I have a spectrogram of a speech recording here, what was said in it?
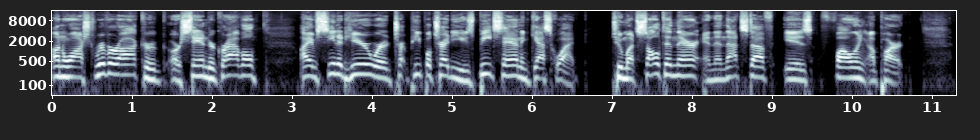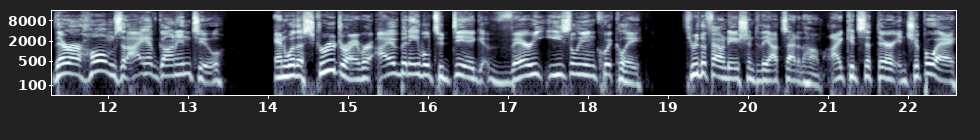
unwashed river rock or, or sand or gravel. I have seen it here where tr- people try to use beach sand, and guess what? Too much salt in there, and then that stuff is falling apart. There are homes that I have gone into, and with a screwdriver, I have been able to dig very easily and quickly through the foundation to the outside of the home. I could sit there and chip away.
